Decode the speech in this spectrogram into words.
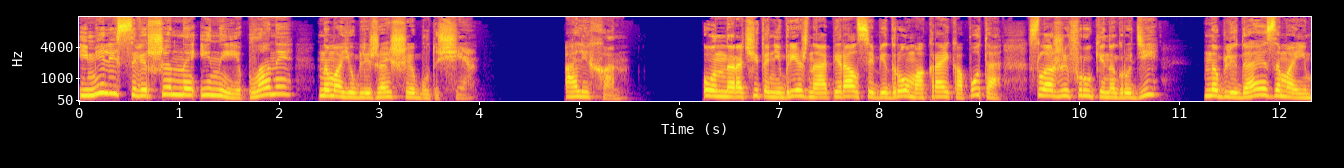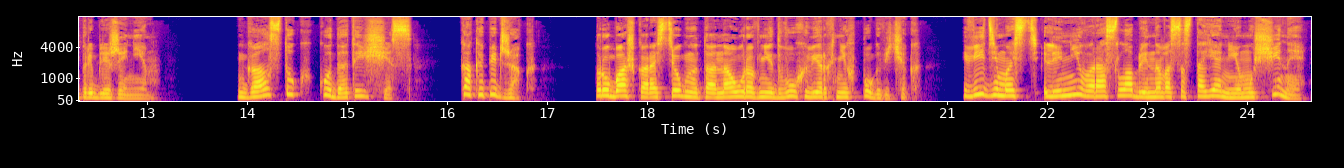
имелись совершенно иные планы на мое ближайшее будущее. Алихан. Он нарочито небрежно опирался бедром о край капота, сложив руки на груди, наблюдая за моим приближением. Галстук куда-то исчез, как и пиджак. Рубашка расстегнута на уровне двух верхних пуговичек. Видимость лениво расслабленного состояния мужчины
